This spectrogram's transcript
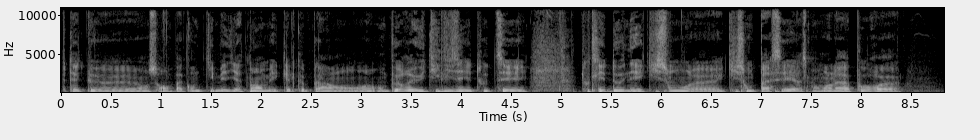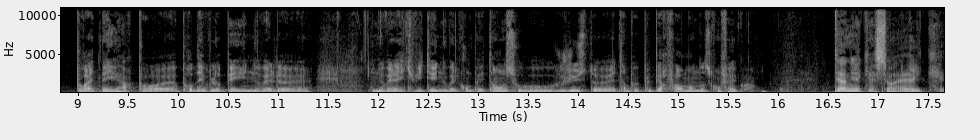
peut-être qu'on ne s'en rend pas compte immédiatement, mais quelque part on, peut réutiliser toutes les données qui sont qui sont passées à ce moment-là pour pour être meilleur, pour pour développer une nouvelle nouvelle activité, une nouvelle compétence ou juste être un peu plus performant dans ce qu'on fait, quoi. Dernière question, Eric.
